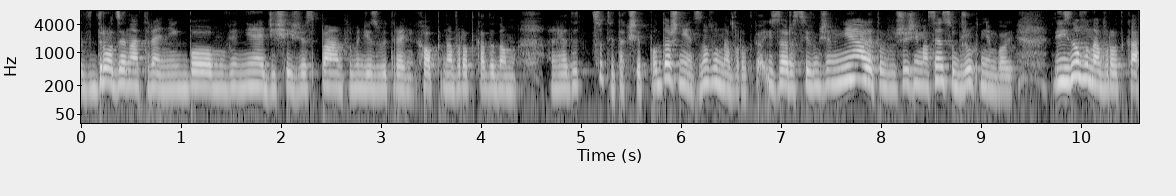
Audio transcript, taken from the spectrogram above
w drodze na trening, bo mówię, nie, dzisiaj źle spałam, to będzie zły trening, hop, nawrotka do domu. Ale ja, co ty, tak się podasz? Nie, znowu nawrotka. I zaraz sobie myślę, nie, ale to przecież nie ma sensu, brzuch mnie boli. I znowu nawrotka.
